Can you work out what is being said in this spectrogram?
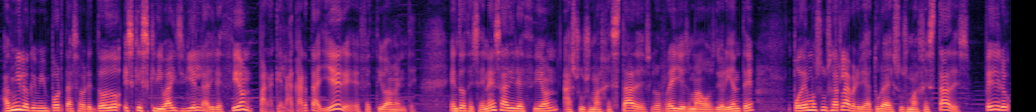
a mí lo que me importa sobre todo es que escribáis bien la dirección para que la carta llegue efectivamente. Entonces, en esa dirección, a sus majestades, los Reyes Magos de Oriente, podemos usar la abreviatura de sus majestades. Pero,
